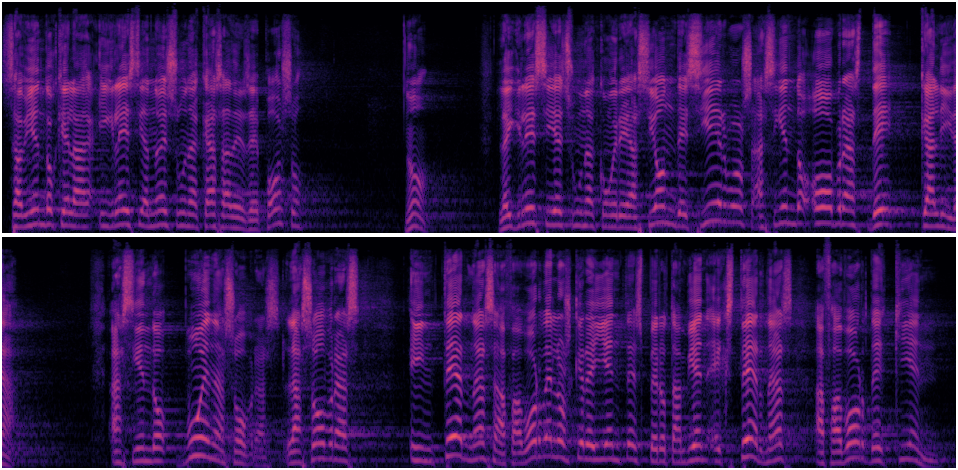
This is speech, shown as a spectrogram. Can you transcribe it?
sabiendo que la iglesia no es una casa de reposo. No, la iglesia es una congregación de siervos haciendo obras de calidad, haciendo buenas obras, las obras internas a favor de los creyentes, pero también externas a favor de quién?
